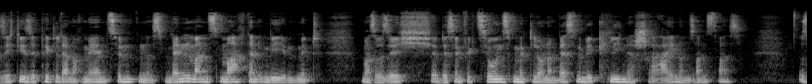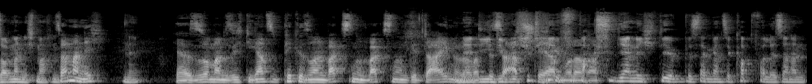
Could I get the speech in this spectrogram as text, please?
sich diese Pickel dann noch mehr entzünden. Das, wenn man es macht, dann irgendwie mit, was weiß ich, Desinfektionsmittel und am besten wie klinisch rein und sonst was. Soll man nicht machen. Soll man nicht? Nee. Ja, so soll man sich, die ganzen Pickel sollen wachsen und wachsen und gedeihen oder Ja, was, die, bis die, sie absterben die oder was. wachsen ja nicht, die, bis dein ganze Kopf voll ist, sondern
